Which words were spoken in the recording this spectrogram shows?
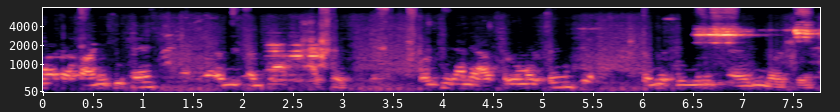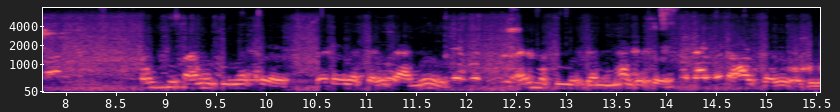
માતા પાણી પીશે અને સંતોષ થશે પંખીરાને મળશે, તમને પુણ્યની ખાયડી મળશે. પંખી પાણી પીને છે, ઘટેલા સરિતા ની ધર્મ પીએ જન ના જશે સહાય કરે વધુ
